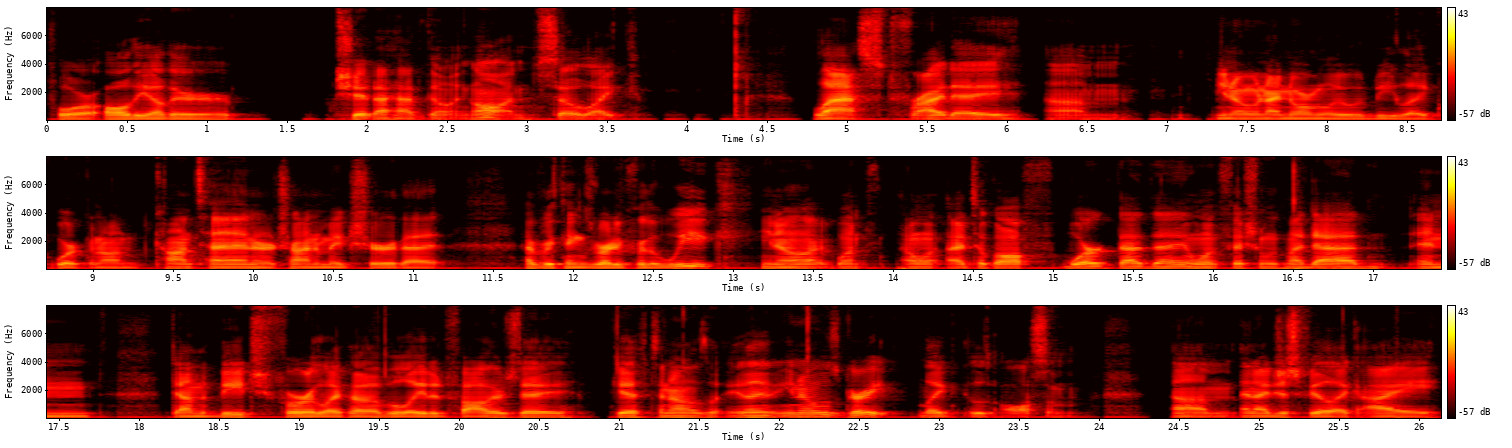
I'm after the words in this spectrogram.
for all the other shit I have going on. So, like, last Friday, um, you know, when I normally would be like working on content or trying to make sure that everything's ready for the week. You know, I went, I went, I took off work that day and went fishing with my dad and down the beach for like a belated Father's Day gift, and I was like, you know, it was great. Like it was awesome. Um, and I just feel like I,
